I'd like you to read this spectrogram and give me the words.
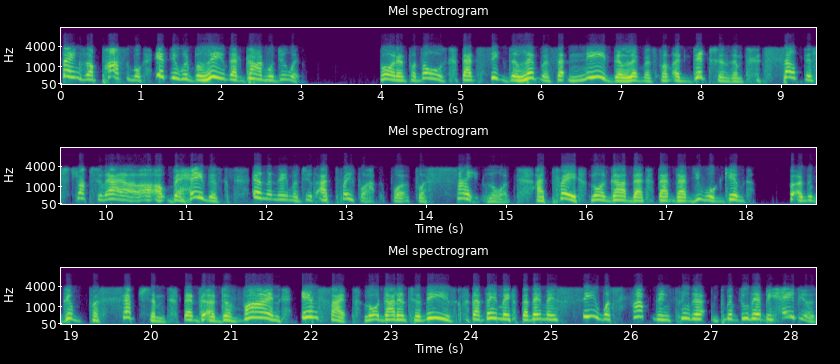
things are possible if you would believe that God will do it. Lord, and for those that seek deliverance, that need deliverance from addictions and self destructive uh, uh, uh, behaviors, in the name of Jesus, I pray for, for, for sight, Lord. I pray, Lord God, that, that, that you will give give perception, that uh, divine insight, Lord God, into these, that they may that they may see what's happening through their through their behaviors.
